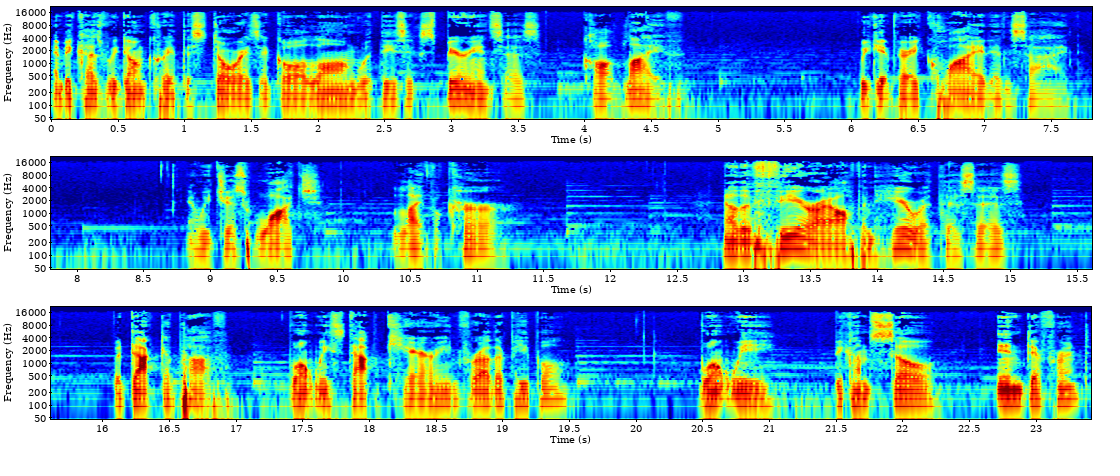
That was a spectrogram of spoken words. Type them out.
And because we don't create the stories that go along with these experiences called life, we get very quiet inside and we just watch life occur. Now, the fear I often hear with this is, but Dr. Puff, won't we stop caring for other people? Won't we become so indifferent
